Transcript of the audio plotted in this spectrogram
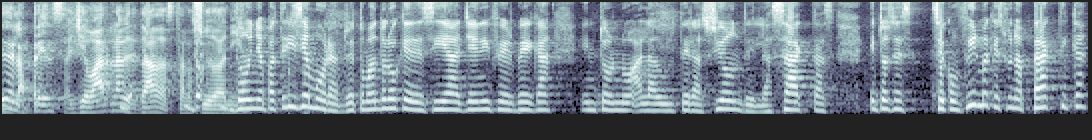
de la prensa, llevar la verdad hasta la ciudadanía. Doña Patricia Mora, retomando lo que decía Jennifer Vega en torno a la adulteración de las actas, entonces, ¿se confirma que es una práctica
